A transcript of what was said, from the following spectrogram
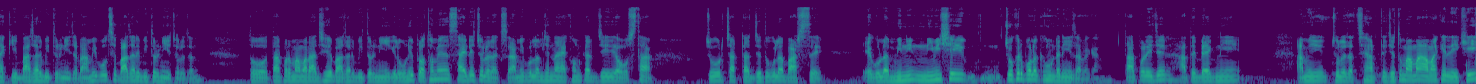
নাকি বাজার ভিতরে নিয়ে যাবে? আমি বলছি বাজারের ভিতরে নিয়ে চলে যান। তো তারপর মামা রাজি হয়ে বাজার ভিতরে নিয়ে গেল। উনি প্রথমে সাইডে চলে রাখছে। আমি বললাম যে, না, এখনকার যে অবস্থা, চোর চারটা যেতগুলো বাড়ছে এগুলা মিনি, নিমিষেই চোখের পলকে হুন্ডা নিয়ে যাবে কেন? তারপর এই যে হাতে ব্যাগ নিয়ে আমি চলে যাচ্ছি হাঁটতে, যেহেতু মামা আমাকে রেখেই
